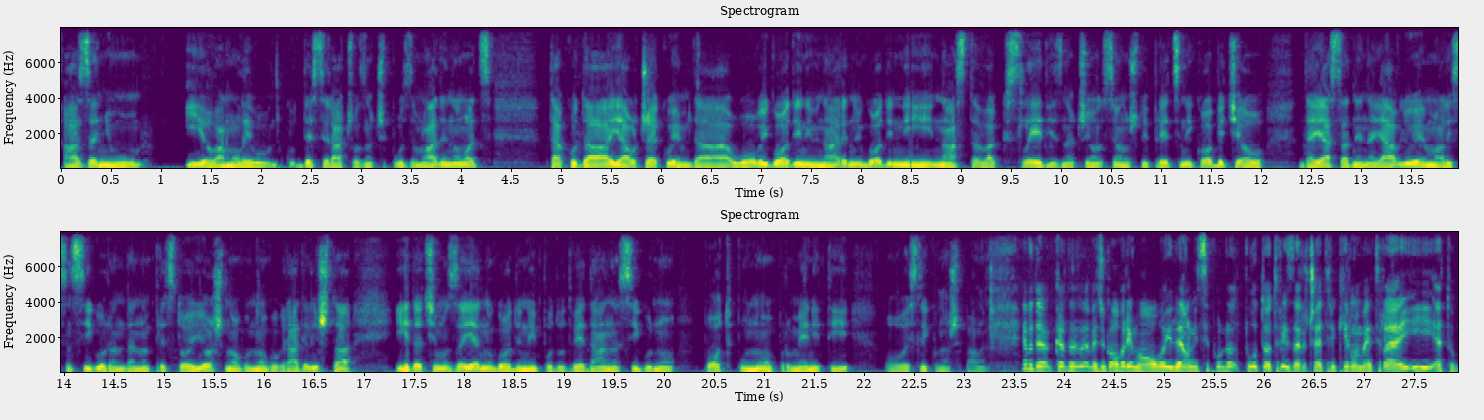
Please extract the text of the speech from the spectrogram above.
Azanju i ovamo levo gde se račva znači put za Mladenovac. Tako da ja očekujem da u ovoj godini, u narednoj godini nastavak sledi, znači sve ono što je predsjednik obećao, da ja sad ne najavljujem, ali sam siguran da nam predstoje još mnogo, mnogo gradilišta i da ćemo za jednu godinu i po do dve dana sigurno potpuno promeniti ovaj, sliku naše palanke. Evo da kada već govorimo o ovoj deonici puta od 3,4 km i eto,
